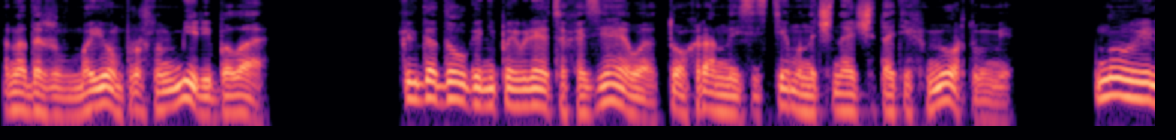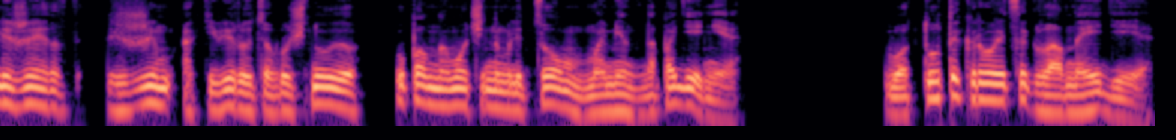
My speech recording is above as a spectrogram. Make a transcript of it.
она даже в моем прошлом мире была. Когда долго не появляются хозяева, то охранные системы начинают считать их мертвыми. Ну или же этот режим активируется вручную уполномоченным лицом в момент нападения. Вот тут и кроется главная идея.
